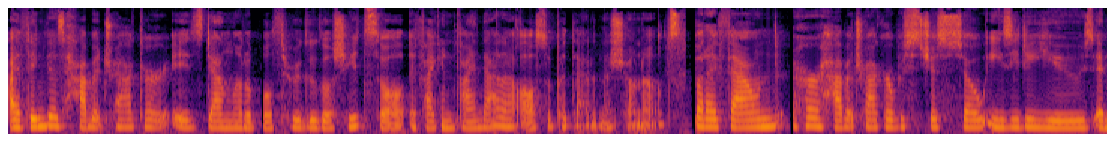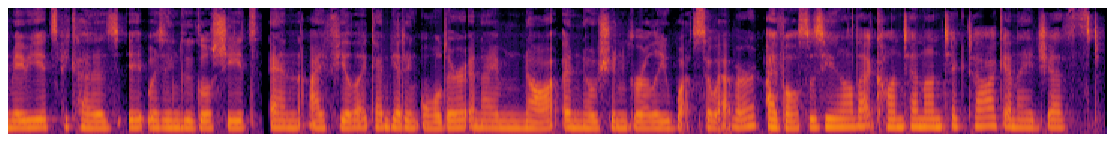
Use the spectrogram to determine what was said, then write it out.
I think this habit tracker is downloadable through Google Sheets, so if I can find that, I'll also put that in the show notes. But I found her habit tracker was just so easy to use, and maybe it's because it was in Google Sheets and I feel like I'm getting older and I'm not a Notion girly whatsoever. I've also seen all that content on TikTok, and I just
